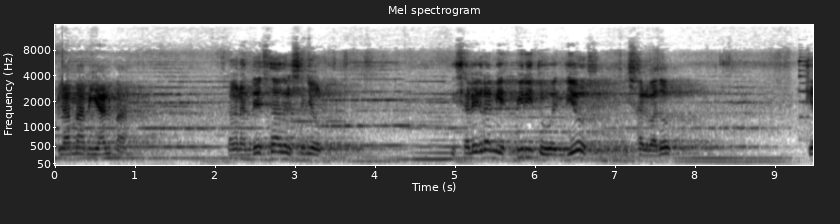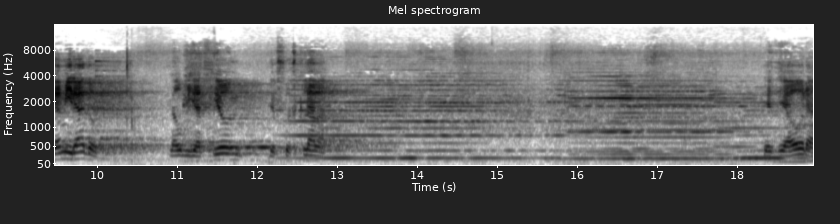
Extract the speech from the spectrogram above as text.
proclama mi alma la grandeza del Señor y se alegra mi espíritu en Dios, mi Salvador, que ha mirado la humillación de su esclava. Desde ahora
